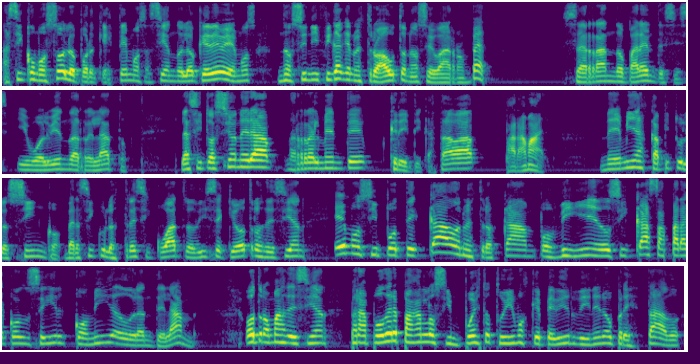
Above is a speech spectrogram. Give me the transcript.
Así como solo porque estemos haciendo lo que debemos, no significa que nuestro auto no se va a romper. Cerrando paréntesis y volviendo al relato, la situación era realmente crítica, estaba para mal. Nehemías capítulo 5, versículos 3 y 4 dice que otros decían, hemos hipotecado nuestros campos, viñedos y casas para conseguir comida durante el hambre. Otros más decían, para poder pagar los impuestos tuvimos que pedir dinero prestado,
